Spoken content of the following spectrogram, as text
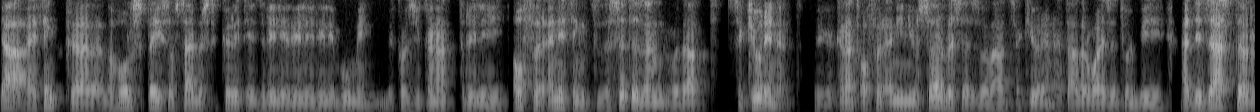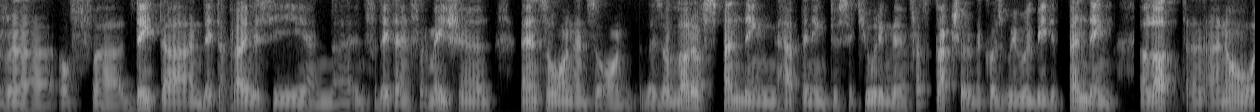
yeah, I think uh, the whole space of cybersecurity is really, really, really booming because you cannot really offer anything to the citizen without securing it. You cannot offer any new services without securing it. Otherwise, it will be a disaster uh, of uh, data and data privacy and uh, inf- data information and so on and so on. There's a lot of spending happening to securing the infrastructure because we will be depending a lot. I know,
